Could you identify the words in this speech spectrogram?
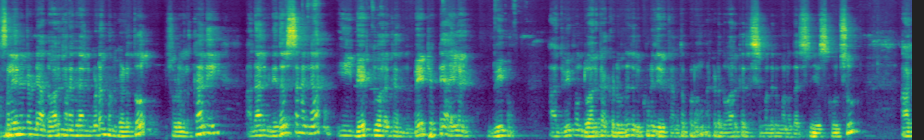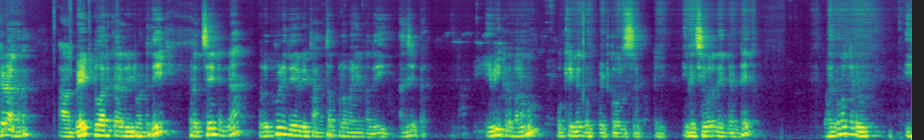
అసలైనటువంటి ఆ ద్వారక నగరాన్ని కూడా మనం వెళుతూ చూడగలం. కానీ దానికి నిదర్శనంగా ఈ బేట్ ద్వారక బేట్ అంటే ఐలాండ్ ద్వీపం. ఆ ద్వీపం ద్వారక అక్కడ ఉంది. రుక్మిణిదేవి అంతపురం అక్కడ ద్వారకాధీశ మందిరం మనం దర్శనం చేసుకోవచ్చు. అక్కడ ఆ బేట్ ద్వారక అనేటువంటిది ప్రత్యేకంగా రుక్మిణిదేవి యొక్క అంతపురం అయి ఉన్నది అని చెప్పారు. ఇవి ఇక్కడ మనము ముఖ్యంగా గుర్తుపెట్టుకోవాల్సినటువంటి ఇంకా చివరిది ఏంటంటే భగవంతుడు ఈ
